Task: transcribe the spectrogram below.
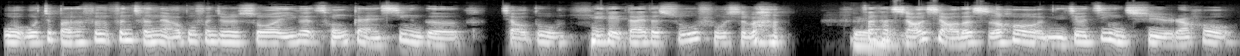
我我就把它分分成两个部分，就是说，一个从感性的角度，你得待的舒服，是吧？在他小小的时候你就进去，然后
